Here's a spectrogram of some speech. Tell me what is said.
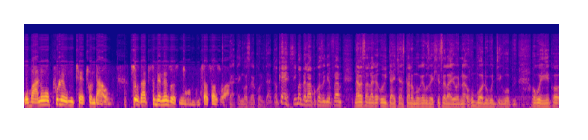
Ubani ophule umthetho ndawo? So that sibe nezo zincomo msasazi wami. Tata enkosi kakhulu tata okay sibambe lapho cause in FM nawe sala ke uyidigesta nomuke uzehlisela yona ubone ukuthi kuphi okuyikho.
